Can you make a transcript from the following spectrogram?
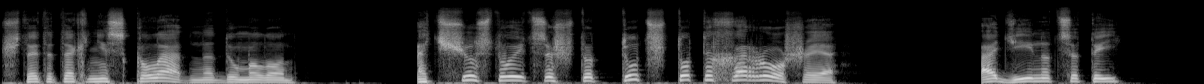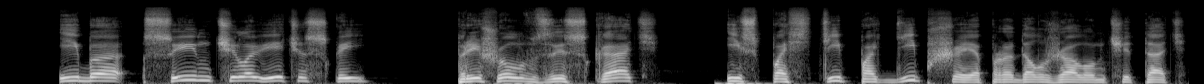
что это так нескладно, думал он. А чувствуется, что тут что-то хорошее. Одиннадцатый. Ибо Сын Человеческий пришел взыскать и спасти погибшее, продолжал он читать.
